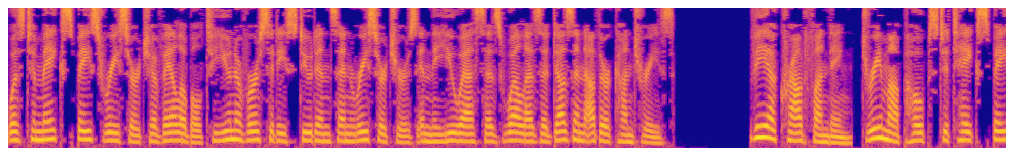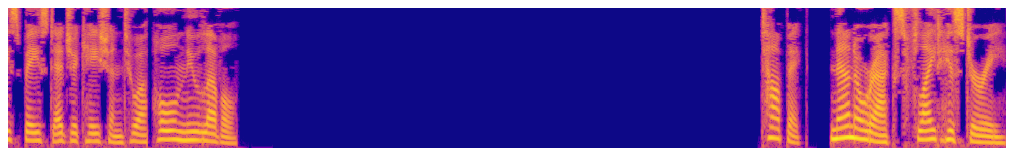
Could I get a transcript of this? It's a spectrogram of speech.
was to make space research available to university students and researchers in the US as well as a dozen other countries. Via crowdfunding, DreamUp hopes to take space-based education to a whole new level. Topic: NanoRacks flight history.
